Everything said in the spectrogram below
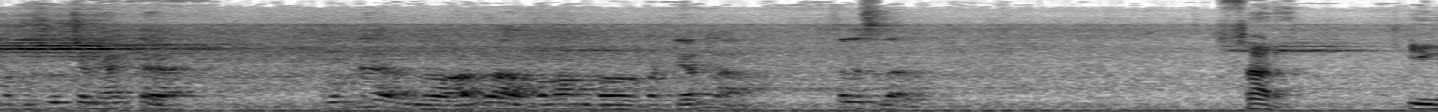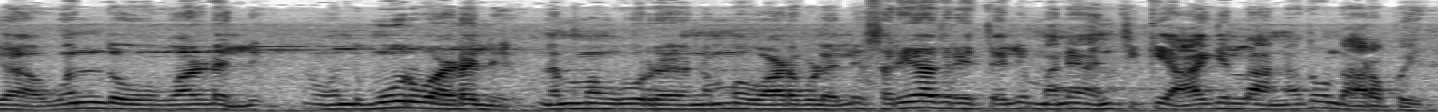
ಮತ್ತು ಸೂಚನೆಯಂತೆ ಕೂಡಲೇ ಒಂದು ಅರ್ಹ ಫಲಾನುಭವ ಪಟ್ಟಿಯನ್ನು ಸಲ್ಲಿಸಲಾಗುತ್ತೆ. ಸರ್ ಈಗ ಒಂದು ವಾರ್ಡಲ್ಲಿ ಒಂದು ಮೂರು ವಾರ್ಡಲ್ಲಿ ನಮ್ಮ ಊರ ನಮ್ಮ ವಾರ್ಡ್ಗಳಲ್ಲಿ ಸರಿಯಾದ ರೀತಿಯಲ್ಲಿ ಮನೆ ಹಂಚಿಕೆ ಆಗಿಲ್ಲ ಅನ್ನೋದು ಒಂದು ಆರೋಪ ಇದೆ.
